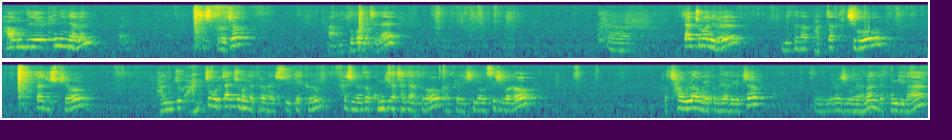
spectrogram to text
파운드의 패닝 양은 70%죠? 다음 두 번째. 어, 짤주머니를 밑에다 박자 붙이고 짜주십시오. 반죽 안쪽으로 짤주머니가 들어갈 수 있게끔 하시면서 공기가 차지 않도록 각별히 신경을 쓰시고요. 또차 올라오게끔 해야 되겠죠? 음, 이런 식으로 해야만 이제 공기가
